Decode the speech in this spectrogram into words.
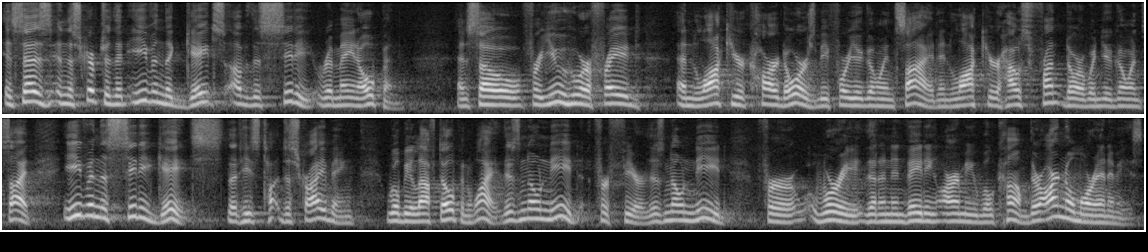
It says in the scripture that even the gates of the city remain open. And so, for you who are afraid and lock your car doors before you go inside and lock your house front door when you go inside, even the city gates that he's t- describing will be left open. Why? There's no need for fear. There's no need for worry that an invading army will come. There are no more enemies.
